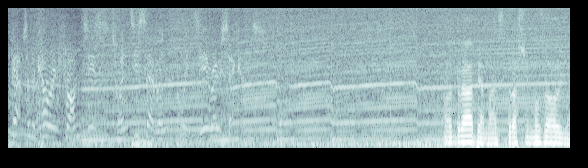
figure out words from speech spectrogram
Our gap to the front is 27.0 seconds. Strasznie mozolnie.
